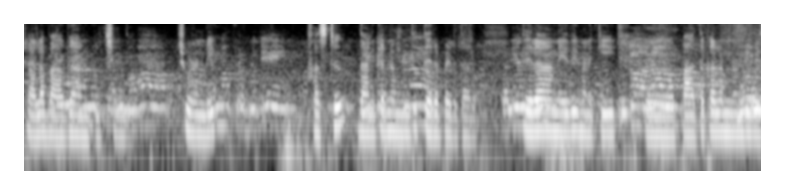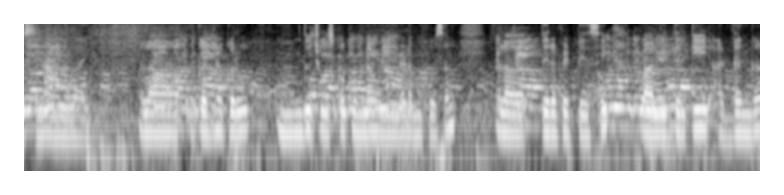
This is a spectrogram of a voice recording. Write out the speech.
చాలా బాగా అనిపించింది. చూడండి. ఫస్ట్ దానికన్నా ముందు తెర పెడతారు. తెర అనేది మనకి పాతకాలం నుండి వస్తున్న ఆనవాయితీ. అలా ఒకరినొకరు ముందు చూసుకోకుండా ఉండడం కోసం అలా తెర పెట్టేసి వాళ్ళిద్దరికీ అడ్డంగా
